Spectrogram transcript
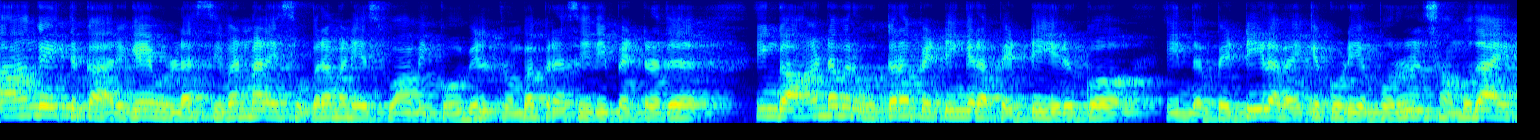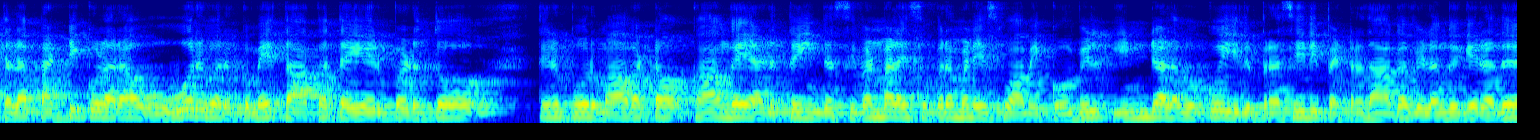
காங்கயத்துக்கு அருகே உள்ள சிவன்மலை சுப்பிரமணிய சுவாமி கோவில் ரொம்ப பிரசித்தி பெற்றது. இங்கே ஆண்டவர் உத்தர பெட்டிங்கிற பெட்டி இருக்கோ இந்த பெட்டியில் வைக்கக்கூடிய பொருள் சமுதாயத்தில் பர்டிகுலராக ஒவ்வொருவருக்குமே தாக்கத்தை ஏற்படுத்தும் திருப்பூர் மாவட்டம் காங்கை அடுத்து இந்த சிவன்மலை சுப்பிரமணிய சுவாமி கோவில் இன்றளவுக்கு இது பிரசித்தி பெற்றதாக விளங்குகிறது.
